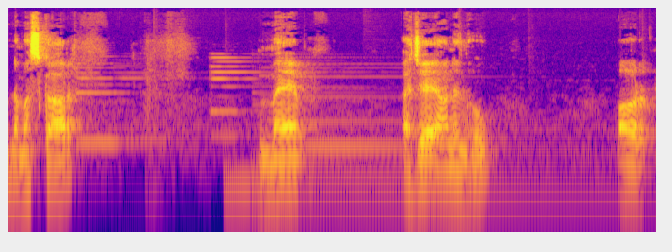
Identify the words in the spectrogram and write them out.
नमस्कार। मैं अजय आनंद हूँ और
